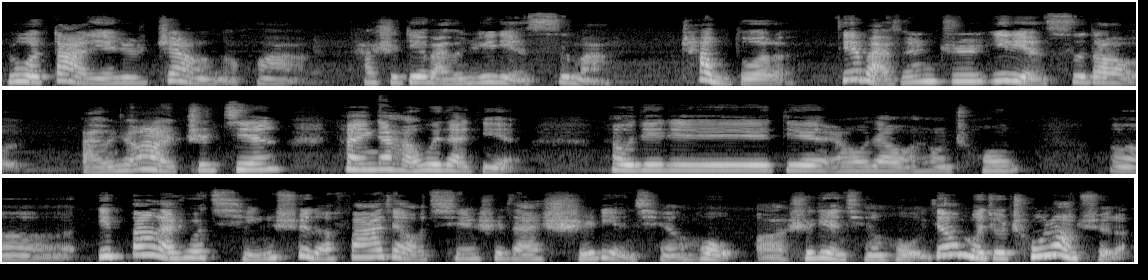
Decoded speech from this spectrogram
如果大跌就是这样的话，它是跌百分之一点四嘛。差不多了，跌百分之一点四到百分之二之间，它应该还会再跌，它会跌跌跌跌跌，然后再往上冲。呃，一般来说，情绪的发酵期是在十点前后啊，十点前后，要么就冲上去了，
